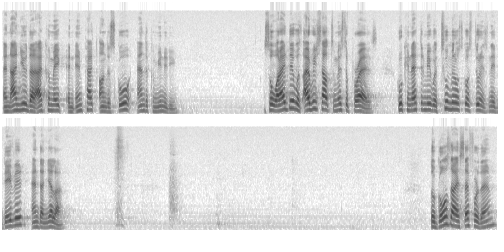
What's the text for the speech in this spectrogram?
And I knew that I could make an impact on the school and the community. So what I did was I reached out to Mr. Perez, who connected me with two middle school students named David and Daniela. The goals that I set for them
